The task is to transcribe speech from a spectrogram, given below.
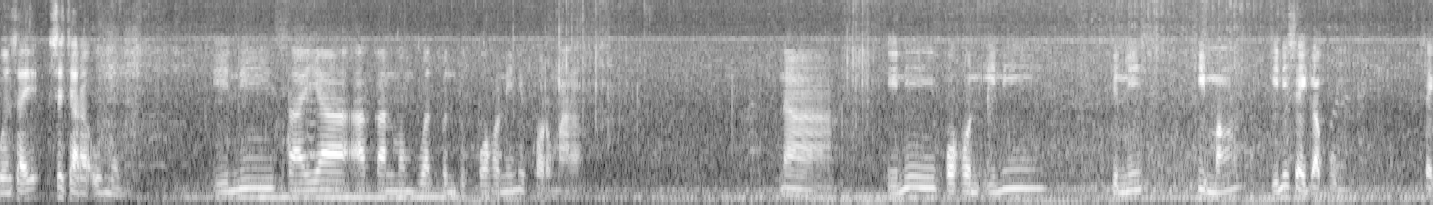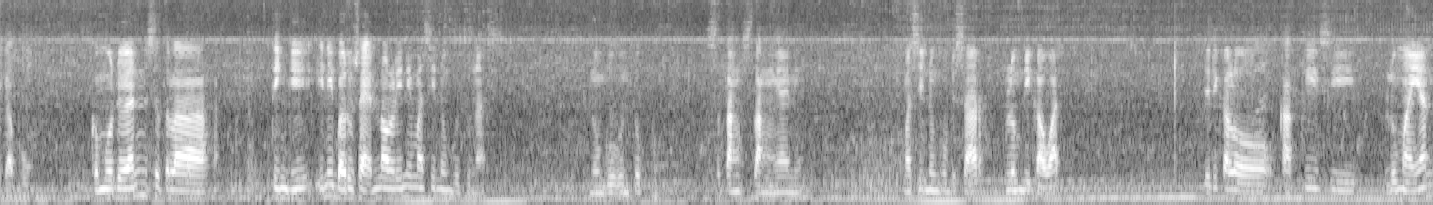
bonsai secara umum. Ini saya akan membuat bentuk pohon ini formal. Nah ini pohon ini jenis himang ini saya gabung. Saya gabung. Kemudian setelah tinggi ini baru saya nol ini masih nunggu tunas. Nunggu untuk setang-setangnya ini. Masih nunggu besar belum dikawat. Jadi kalau kaki sih lumayan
